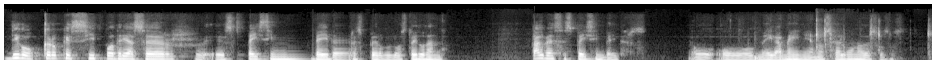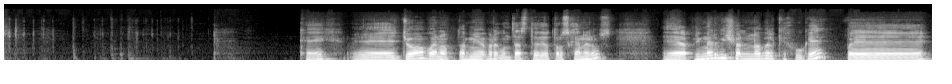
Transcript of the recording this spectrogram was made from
digo, creo que sí podría ser eh, Space Invaders, pero lo estoy dudando. Tal vez Space Invaders o, o Megamania, no sé, alguno de esos dos. Ok. Eh, yo, bueno, a mí me preguntaste de otros géneros. Eh, el primer visual novel que jugué fue.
